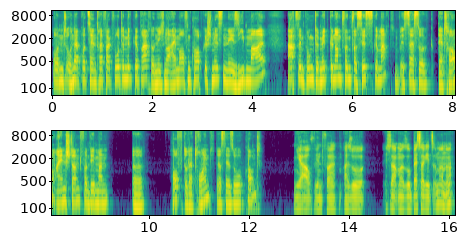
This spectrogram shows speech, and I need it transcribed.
und 100% Trefferquote mitgebracht und nicht nur einmal auf den Korb geschmissen, nee, siebenmal. 18 Punkte mitgenommen, 5 Assists gemacht. Ist das so der Traumeinstand, von dem man äh, hofft oder träumt, dass der so kommt? Ja, auf jeden Fall. Also, ich sag mal so, besser geht's immer, ne?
